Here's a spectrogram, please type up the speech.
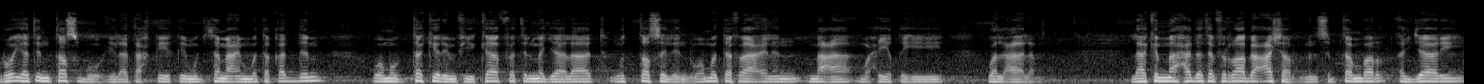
رؤية تصبو إلى تحقيق مجتمع متقدم ومبتكر في كافة المجالات متصل ومتفاعل مع محيطه والعالم. لكن ما حدث في الرابع عشر من سبتمبر الجاري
